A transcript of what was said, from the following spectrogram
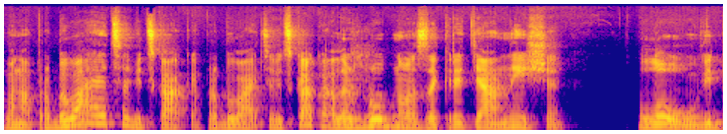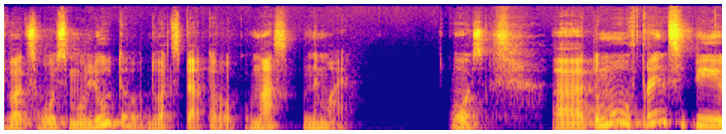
вона пробивається, відскакує, пробивається, відскакує, але жодного закриття нижче лоу від 28 лютого 2025 року у нас немає. Ось. Е, Тому, в принципі,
